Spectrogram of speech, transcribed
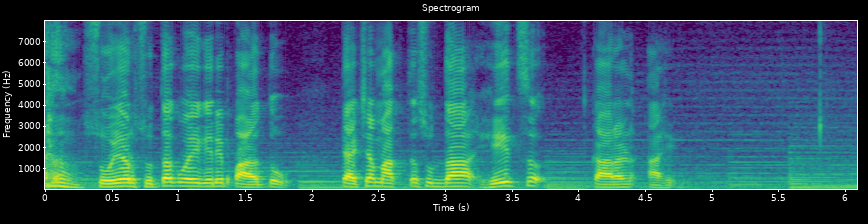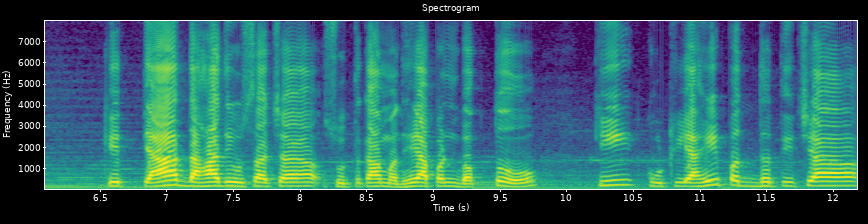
सोयर सुतक वगैरे पाळतो त्याच्या मागचं सुद्धा हेच कारण आहे. की त्या दहा दिवसाच्या सुतकामध्ये आपण बघतो की कुठल्याही पद्धतीच्या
